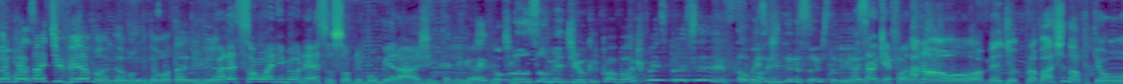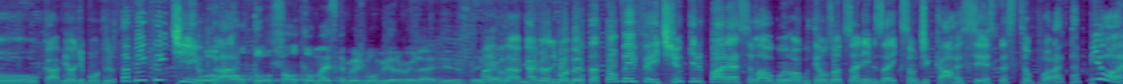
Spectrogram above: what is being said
Deu vontade de ver, mano. Deu, me deu vontade de ver. Parece só um anime honesto sobre bombeiragem, tá ligado? É uma produção medíocre pra baixo, mas parece. Talvez seja interessante, tá ligado? mas sabe o que é foda? Ah, não, medíocre pra baixo não, porque o, o caminhão de bombeiro tá bem feitinho, Pô, tá? faltou, faltou mais caminhão de bombeiro, verdade. Isso aí Mano, é O caminhão de bombeiro tá tão bem feitinho que ele parece lá algum, algum. Tem uns outros animes aí que são de carro esse, esse nessa temporada. Tá pior,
